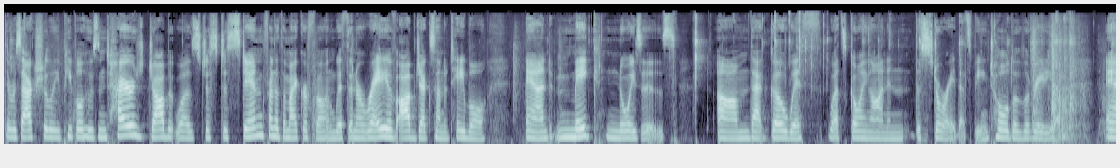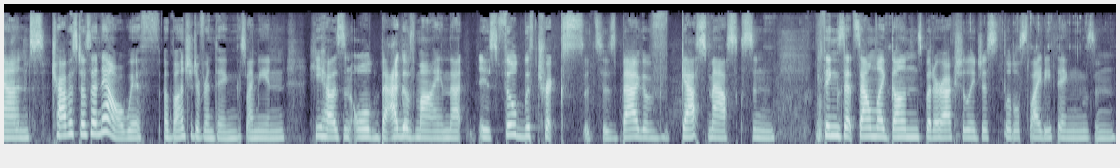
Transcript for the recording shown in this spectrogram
there was actually people whose entire job it was just to stand in front of the microphone with an array of objects on a table and make noises um, that go with what's going on in the story that's being told of the radio and Travis does that now with a bunch of different things. I mean, he has an old bag of mine that is filled with tricks. It's his bag of gas masks and things that sound like guns but are actually just little slidey things and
